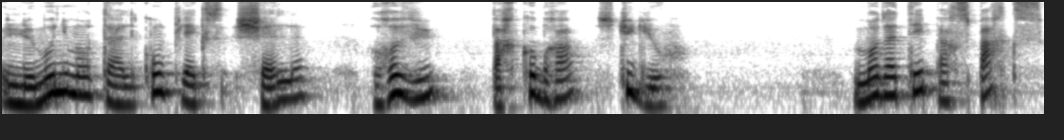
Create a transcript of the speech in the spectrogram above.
le monumental complexe Shell, revu par Cobra Studio. Mandaté par Sparks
